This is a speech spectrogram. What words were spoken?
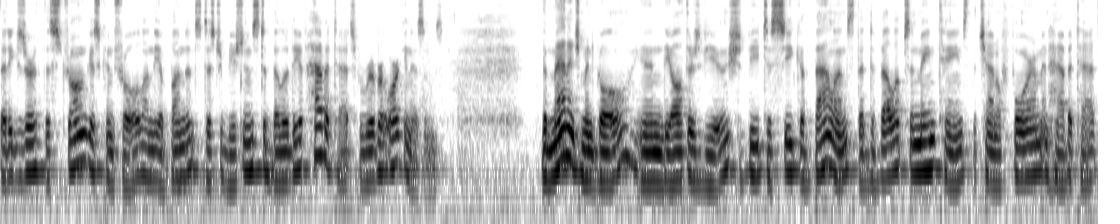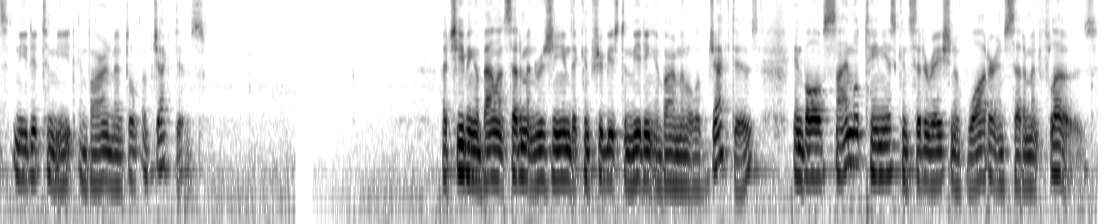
that exert the strongest control on the abundance, distribution, and stability of habitats for river organisms. The management goal, in the author's view, should be to seek a balance that develops and maintains the channel form and habitats needed to meet environmental objectives. Achieving a balanced sediment regime that contributes to meeting environmental objectives involves simultaneous consideration of water and sediment flows.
